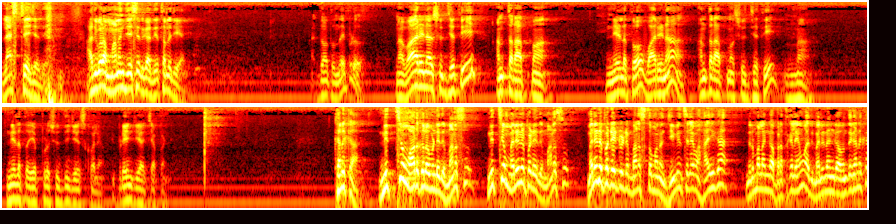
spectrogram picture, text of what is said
లాస్ట్ స్టేజ్ అది. అది కూడా మనం చేసేది కాదు ఇతరులు చేయాలి. అర్థమవుతుందా ఇప్పుడు? నా వారిన శుద్ధ్యతి అంతరాత్మ. నీళ్ళతో వారిన అంతరాత్మ శుద్ధ్యతి నా. నీళ్ళతో ఎప్పుడు శుద్ధి చేసుకోలేం. ఇప్పుడు ఏం చేయాలి చెప్పండి. కనుక నిత్యం వాడుకలో ఉండేది మనసు నిత్యం మలినపడేది మనసు. మలినపడేటువంటి మనసుతో మనం జీవించలేము. హాయిగా నిర్మలంగా బ్రతకలేము. అది మలినంగా ఉంది గనక.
